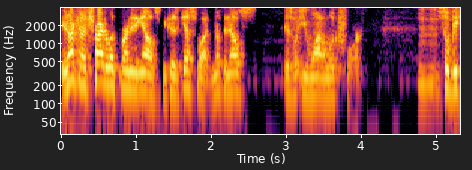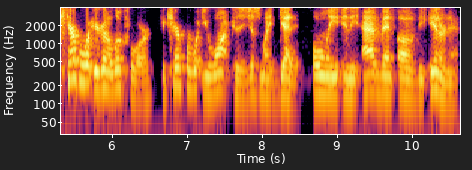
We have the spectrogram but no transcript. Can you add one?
You're not going to try to look for anything else because guess what? Nothing else is what you want to look for. Mm-hmm. So be careful what you're going to look for. Be careful what you want because you just might get it. Only in the advent of the internet,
